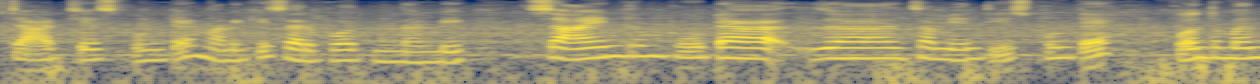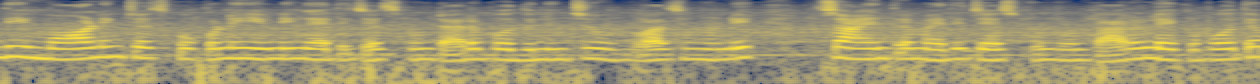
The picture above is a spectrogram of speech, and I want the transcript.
స్టార్ట్ చేసుకుంటే మనకి సరిపోతుందండి. సాయంత్రం పూట సమయం తీసుకుంటే కొంతమంది మార్నింగ్ చేసుకోకుండా ఈవినింగ్ అయితే చేసుకుంటారు పొద్దునుంచి ఉపవాసం ఉండి సాయంత్రం అయితే చేసుకుంటుంటారు. లేకపోతే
